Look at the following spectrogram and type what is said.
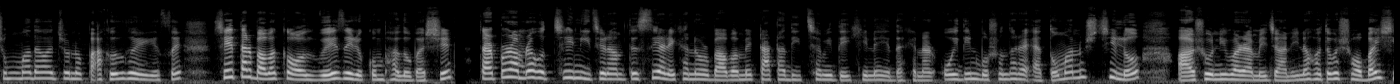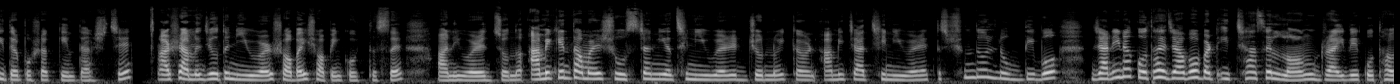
চুম্মা দেওয়ার জন্য পাগল হয়ে গেছে। সে তার বাবাকে অলওয়েজ এরকম ভালোবাসে। তারপর আমরা হচ্ছে নিচে নামতেছি আর এখানে ওর বাবা মেয়ে টাটা দিচ্ছে, আমি দেখি না এ দেখেন। আর ওই দিন বসুন্ধরা এত মানুষ ছিল শনিবার আমি জানি না হয়তো সবাই শীতের পোশাক কিনতে আসছে। আর সামনে যেহেতু নিউ ইয়ার সবাই শপিং করতেছে নিউ ইয়ারের জন্য। আমি কিন্তু আমার শুজটা নিয়েছি নিউ ইয়ারের জন্যই, কারণ আমি চাচ্ছি নিউ ইয়ারে একটা সুন্দর লুক দিব। জানি না কোথায় যাব বাট ইচ্ছা আছে লং ড্রাইভে কোথাও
